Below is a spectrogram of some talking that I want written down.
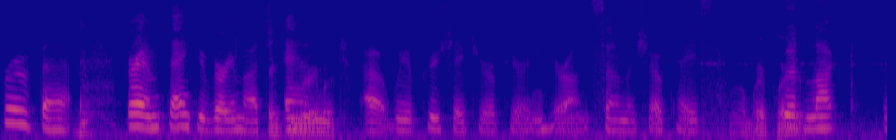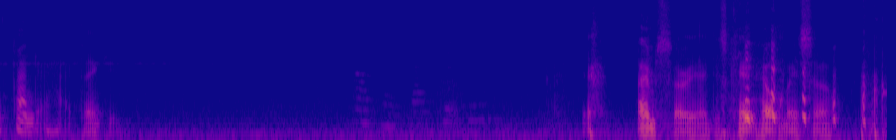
proved that. Graham, thank you very much. Thank you very much. Uh, we appreciate your appearing here on Cinema Showcase. Well, my pleasure. Good luck with Thunderheart. Thank you. I'm sorry, I just can't help myself.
